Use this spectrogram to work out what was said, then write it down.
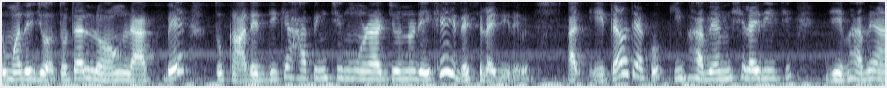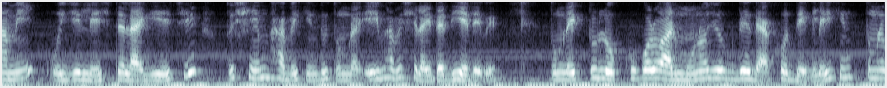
তোমাদের যতটা লং রাখবে, তো কাঁধের দিকে হাফ ইঞ্চি মোড়ার জন্য রেখে এটা সেলাই দিয়ে দেবে। আর এটাও দেখো কীভাবে আমি সেলাই দিয়েছি। যেভাবে আমি ওই যে লেসটা লাগিয়েছি, তো সেমভাবে কিন্তু তোমরা এইভাবে সেলাইটা দিয়ে দেবে। তোমরা একটু লক্ষ্য করো আর মনোযোগ দিয়ে দেখো, দেখলেই কিন্তু তোমরা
